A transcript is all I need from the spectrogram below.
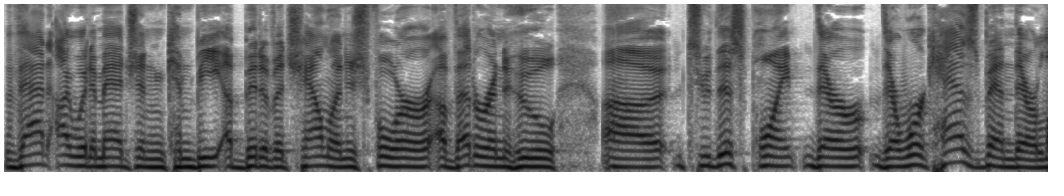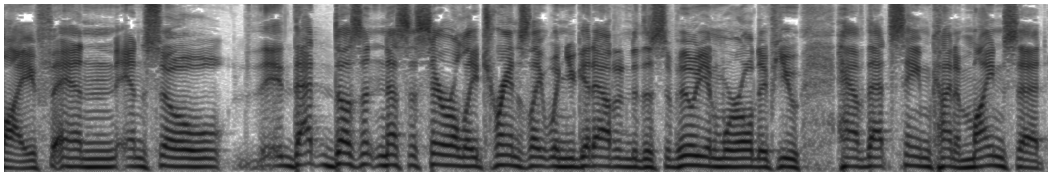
that I would imagine can be a bit of a challenge for a veteran who, uh, to this point, their their work has been their life, and and so that doesn't necessarily translate when you get out into the civilian world. If you have that same kind of mindset,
